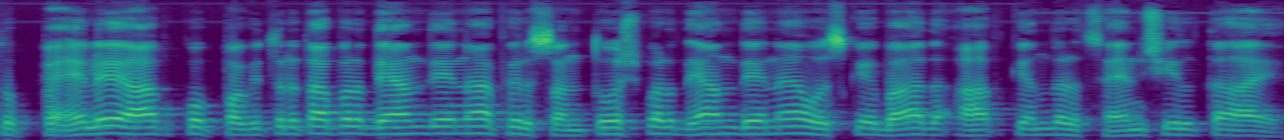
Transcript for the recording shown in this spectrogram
तो पहले आपको पवित्रता पर ध्यान देना, फिर संतोष पर ध्यान देना, उसके बाद आपके अंदर सहनशीलता आए।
